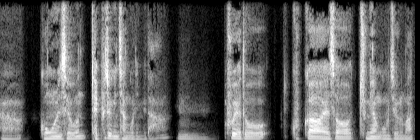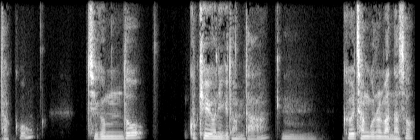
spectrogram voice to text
아, 공을 세운 대표적인 장군입니다. 음. 후에도 국가에서 중요한 공직을 맡았고 지금도 국회의원이기도 합니다. 음. 그 장군을 만나서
